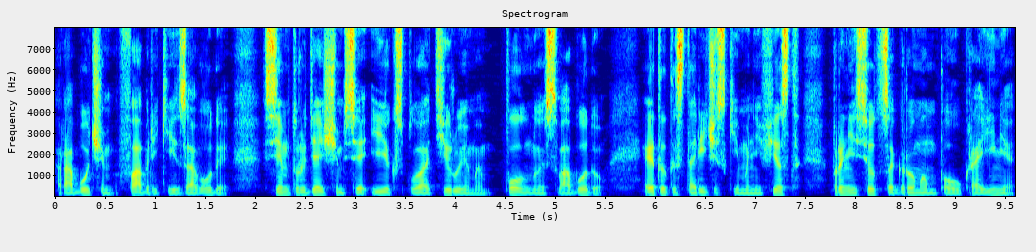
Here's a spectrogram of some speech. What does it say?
рабочим фабрики и заводы, всем трудящимся и эксплуатируемым полную свободу, этот исторический манифест пронесётся громом по Украине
